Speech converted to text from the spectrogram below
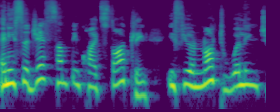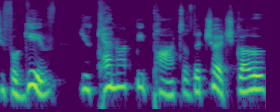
And he suggests something quite startling. If you're not willing to forgive, you cannot be part of the church. Go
